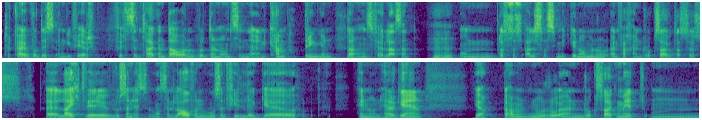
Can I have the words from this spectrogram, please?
Türkei würde es ungefähr 14 Tage dauern, würden uns in einen Camp bringen, dann uns verlassen. Und das ist alles, was sie mitgenommen und einfach ein Rucksack, dass es äh, leicht wäre. Wir wussten es, wir mussten laufen, wir mussten viel äh, hin und her gehen. Ja, da haben wir nur einen Rucksack mit und,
